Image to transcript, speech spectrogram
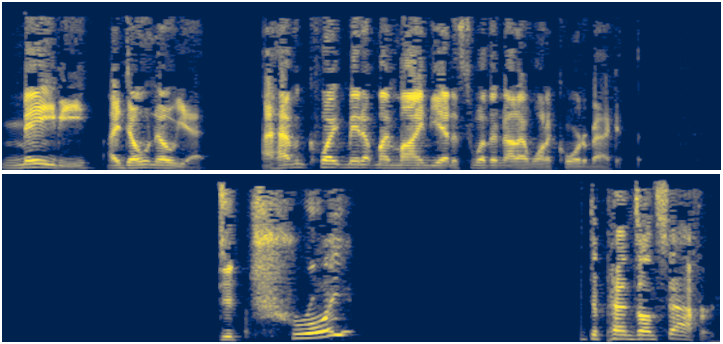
Maybe. I don't know yet. I haven't quite made up my mind yet as to whether or not I want a quarterback. Detroit depends on Stafford.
